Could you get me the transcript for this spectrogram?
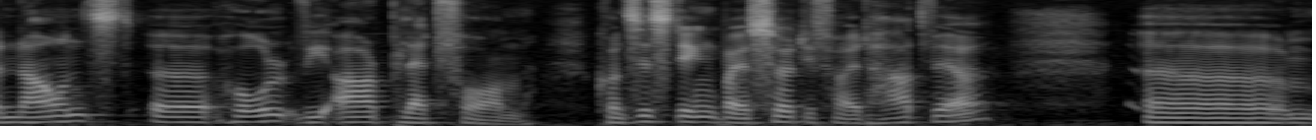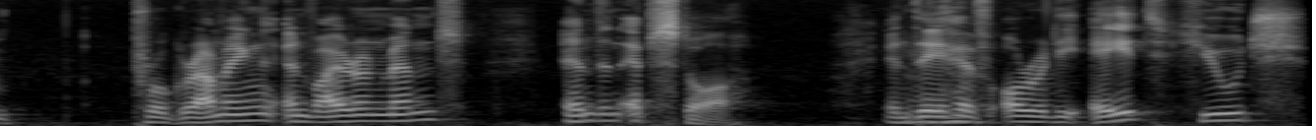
announced a whole VR platform consisting by a certified hardware, um, programming environment, and an app store. And they Mhm. have already eight huge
